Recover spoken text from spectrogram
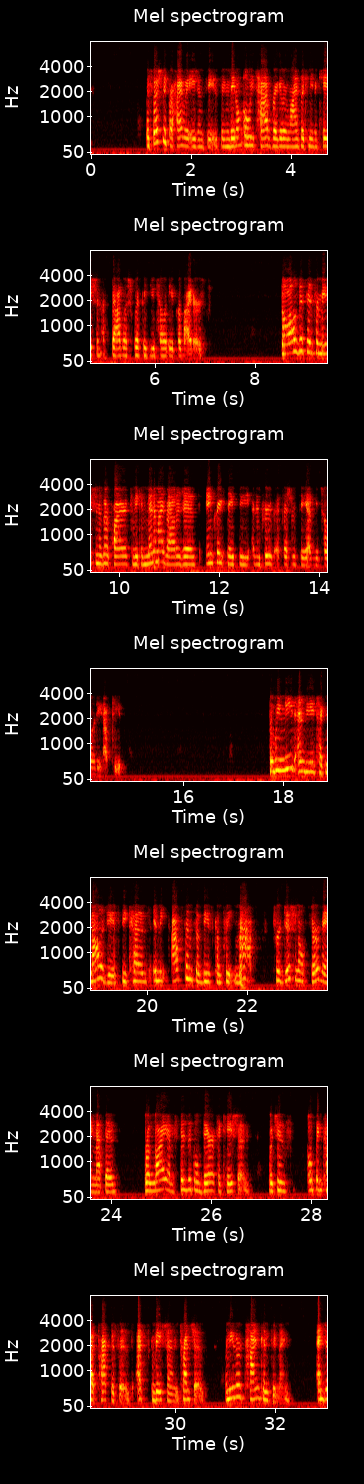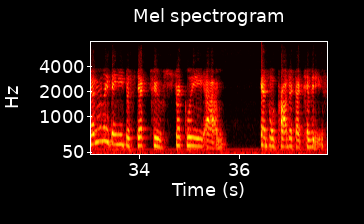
especially for highway agencies. I mean, they don't always have regular lines of communication established with the utility providers. So all of this information is required so we can minimize outages, increase safety, and improve efficiency of utility upkeep. So we need NDE technologies because in the absence of these complete maps, traditional survey methods rely on physical verification, which is open cut practices, excavation, trenches, and these are time consuming. And generally, they need to stick to strictly um, scheduled project activities.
